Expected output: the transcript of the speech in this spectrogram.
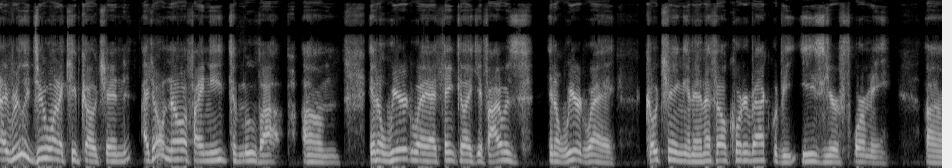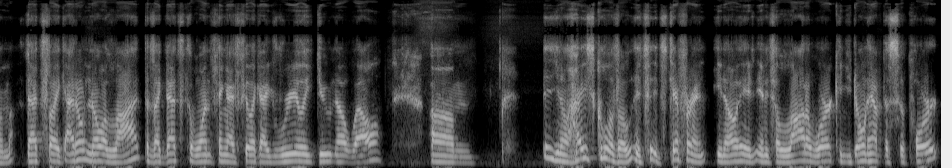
I really do want to keep coaching. I don't know if I need to move up. Um, in a weird way, I think like if I was in a weird way, coaching an NFL quarterback would be easier for me um, that's like I don't know a lot, but like that's the one thing I feel like I really do know well. Um, you know, high school is a it's it's different, you know, it, and it's a lot of work, and you don't have the support.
